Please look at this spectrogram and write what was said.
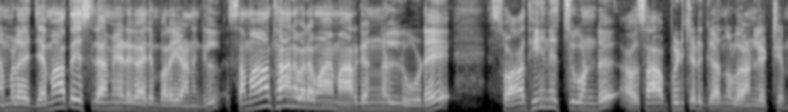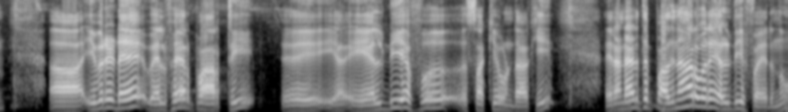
നമ്മൾ ജമാഅത്തെ ഇസ്ലാമിയുടെ കാര്യം പറയുകയാണെങ്കിൽ സമാധാനപരമായ മാർഗങ്ങളിലൂടെ സ്വാധീനിച്ചുകൊണ്ട് പിടിച്ചെടുക്കുക എന്നുള്ളതാണ് ലക്ഷ്യം. ഇവരുടെ welfare party L D F സഖ്യം ഉണ്ടാക്കി. രണ്ടായിരത്തി പതിനാറ് വരെ എൽ ഡി എഫ് ആയിരുന്നു.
